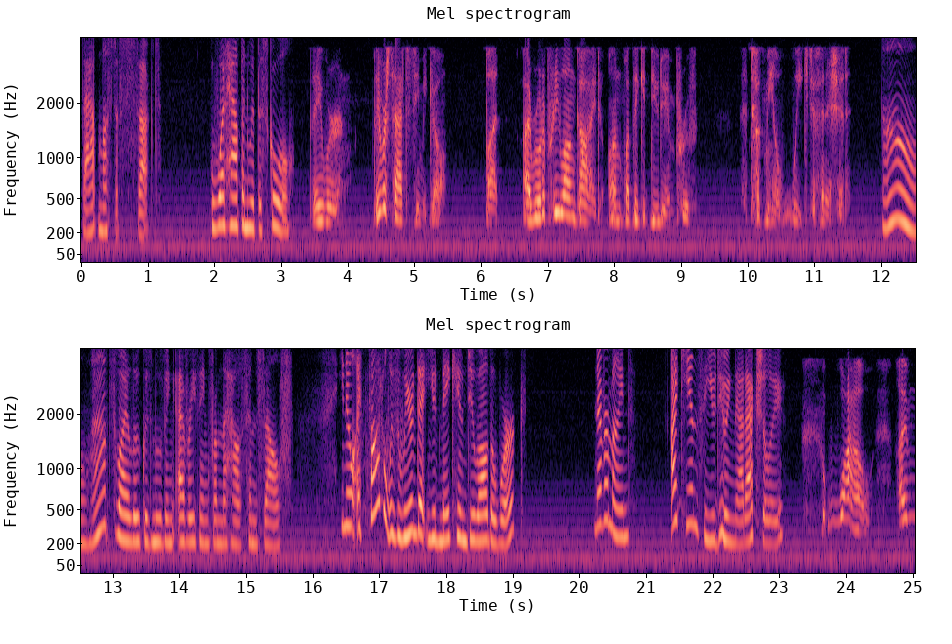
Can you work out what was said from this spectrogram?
that must have sucked. What happened with the school? They were they were sad to see me go. But I wrote a pretty long guide on what they could do to improve. It took me a week to finish it. Oh, that's why Luke was moving everything from the house himself. You know, I thought it was weird that you'd make him do all the work. Never mind. I can see you doing that, actually. Wow, I'm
